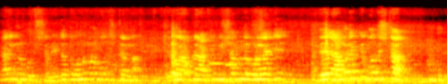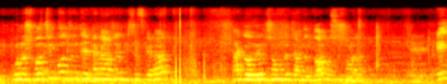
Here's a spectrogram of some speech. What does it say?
প্রতিষ্ঠান, এটা তো অন্য কোনো প্রতিষ্ঠান না। এবং আপনার আরেকটি বিষয় বলে রাখি যে এমন একটি প্রতিষ্ঠান, কোন সচিবও যদি এখানে আসে, বিশেষ ক্যাডার তাকে রেল সম্বন্ধে জানতে দশ বছর সময় লাগবে এই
